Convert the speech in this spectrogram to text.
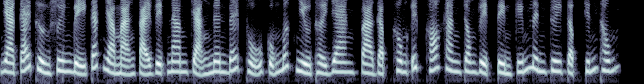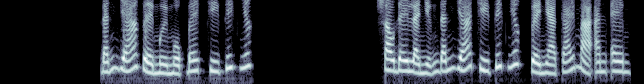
Nhà cái thường xuyên bị các nhà mạng tại Việt Nam chặn nên bếp thủ cũng mất nhiều thời gian và gặp không ít khó khăn trong việc tìm kiếm link truy cập chính thống. Đánh giá về 11 bet chi tiết nhất. Sau đây là những đánh giá chi tiết nhất về nhà cái mà anh em,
